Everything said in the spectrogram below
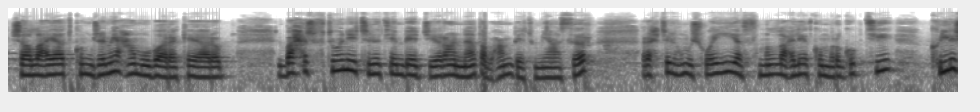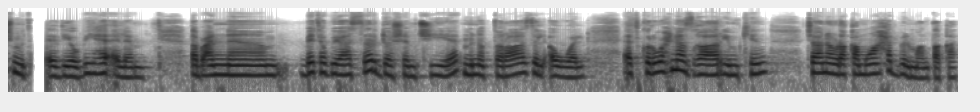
إن شاء الله عيادكم جميعها مباركة يا رب. البارحه شفتوني؟ كنت يم بيت جيراننا طبعا بيتهم ياسر. رحت لهم شوية اسم الله عليكم رقبتي كلش متأذية وبيها ألم. طبعا بيت أبو ياسر دوشمشيه من الطراز الأول. أذكر وإحنا صغار يمكن كانوا رقم واحد بالمنطقة.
